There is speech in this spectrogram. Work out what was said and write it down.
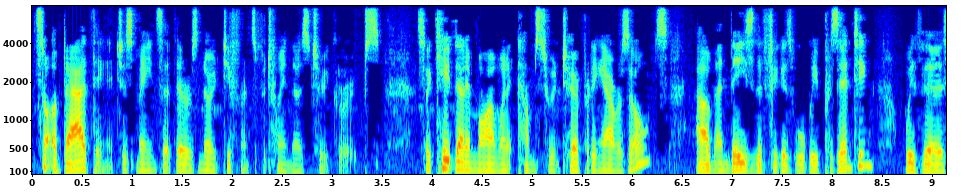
It's not a bad thing. It just means that there is no difference between those two groups. So keep that in mind when it comes to interpreting our results. Um, and these are the figures we'll be presenting with the,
